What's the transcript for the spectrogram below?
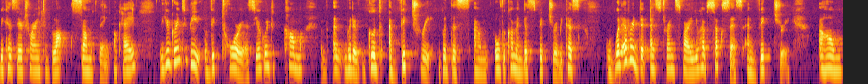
because they're trying to block something, okay? You're going to be victorious. You're going to come uh, with a good a victory with this um, overcoming this victory because whatever that has transpired, you have success and victory. Um,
